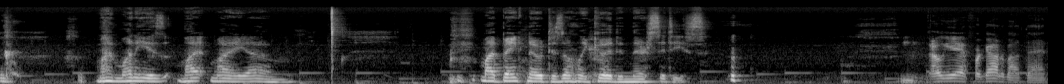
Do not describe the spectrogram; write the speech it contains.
my money is my my um my banknote is only good in their cities. Oh yeah, I forgot about that.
